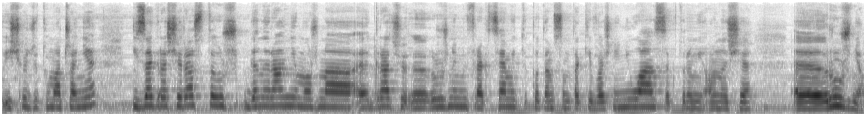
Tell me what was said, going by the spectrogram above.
jeśli chodzi o tłumaczenie, i zagra się raz, to już generalnie można grać różnymi frakcjami, tylko tam są takie właśnie niuanse, którymi one się różnią.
